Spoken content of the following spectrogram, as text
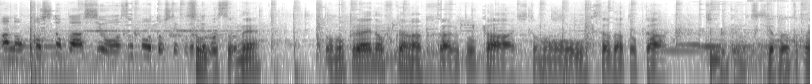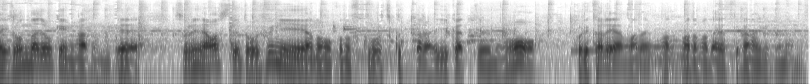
あの腰とか足をサポートしてくれてそうですよね。どのくらいの負荷がかかるとか人の大きさだとか筋肉のつき方だとかいろんな条件があるんでそれに合わせてどういうふうにあのこの服を作ったらいいかっていうのをこれからやまだまだまだやっていかなきゃいけないんです。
